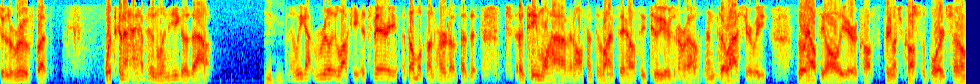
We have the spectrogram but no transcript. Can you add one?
through the roof, but what's going to happen when he goes out? Mm-hmm. And we got really lucky. It's very, it's almost unheard of that a team will have an offensive line stay healthy two years in a row. And so last year we we were healthy all year across pretty much across the board. So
